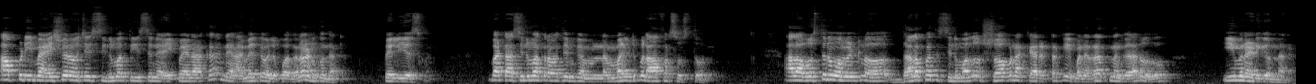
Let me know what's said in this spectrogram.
అప్పుడు ఈమె ఐశ్వర్య వచ్చి సినిమా తీసి అయిపోయినాక నేను అమెరికా వెళ్ళిపోదాను అనుకుందట పెళ్ళి చేసుకొని. బట్ ఆ సినిమా తర్వాత ఈమెకి మల్టిపుల్ ఆఫర్స్ వస్తున్నాయి. అలా వస్తున్న మూమెంట్లో దళపతి సినిమాలో శోభన క్యారెక్టర్కి మన రత్నం గారు ఈమెను అడిగి ఉన్నారట.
